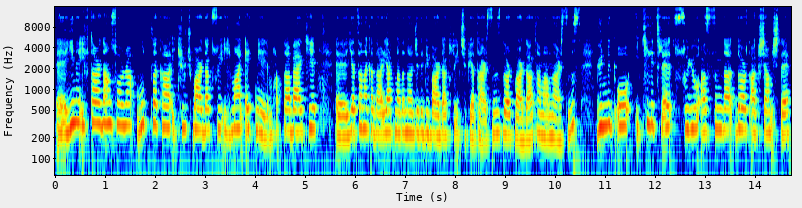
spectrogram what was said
Ee, yine iftardan sonra mutlaka 2-3 bardak suyu ihmal etmeyelim. Hatta belki e, yatana kadar yatmadan önce de bir bardak su içip yatarsınız. 4 bardağı tamamlarsınız. Günlük o 2 litre suyu aslında 4 akşam işte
